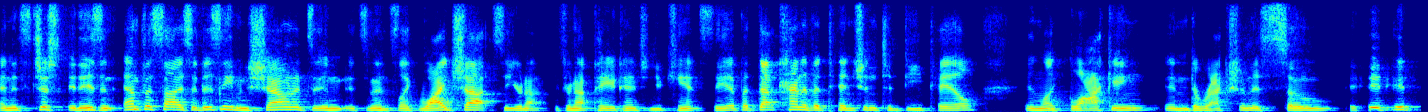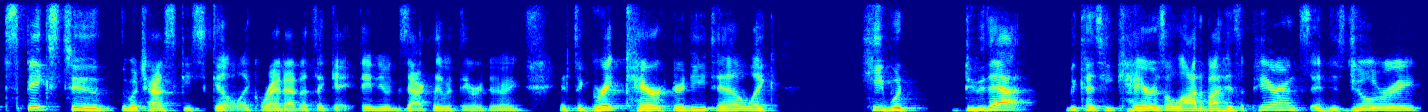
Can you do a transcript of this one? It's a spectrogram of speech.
and it's just it isn't emphasized it isn't even shown it's in it's in it's like wide shot so you're not if you're not paying attention you can't see it but that kind of attention to detail in like blocking and direction is so it, it speaks to the wachowski skill like right out of the gate. They knew exactly what they were doing. It's a great character detail. Like he would do that because he cares a lot about his appearance and his jewelry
